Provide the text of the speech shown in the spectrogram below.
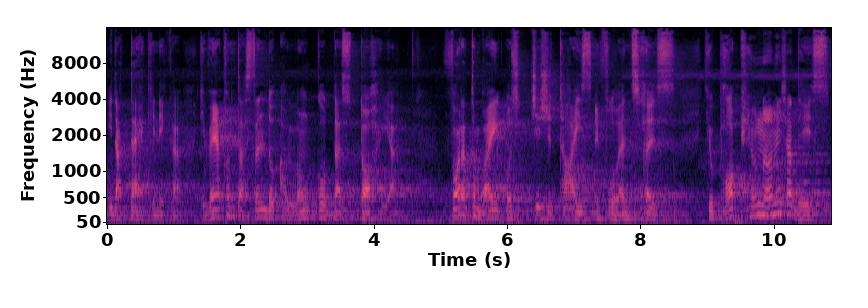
e da técnica que vem acontecendo ao longo da história. Fora também os digitais influencers, que o próprio nome já diz,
